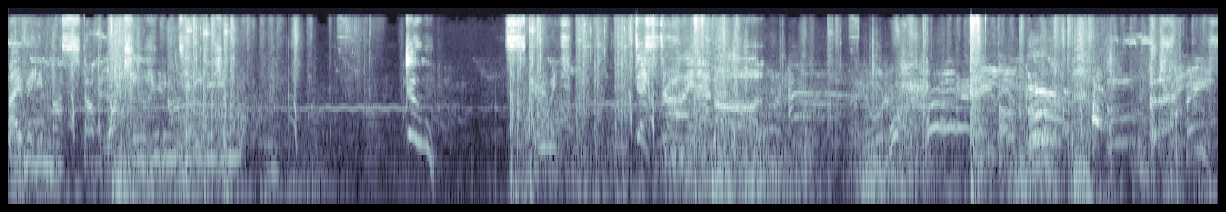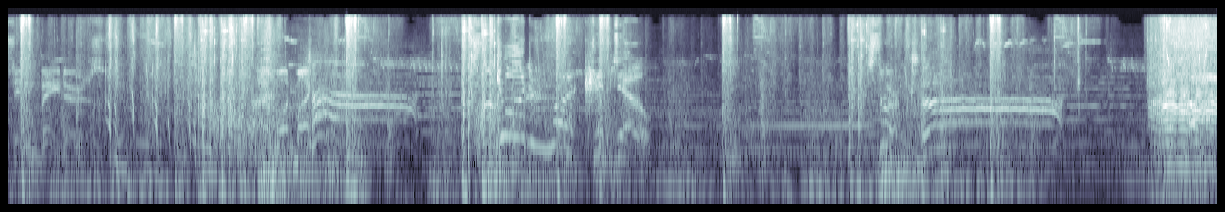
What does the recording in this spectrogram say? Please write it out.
I really must stop watching human television. Destroy them all! Space invaders! I want my... Good work, Crypto! Double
